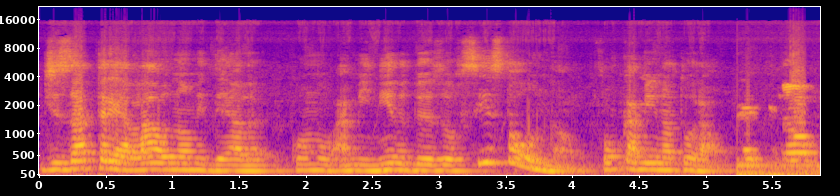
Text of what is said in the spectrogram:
desatrelar o nome dela como a menina do exorcista ou não? Foi um caminho natural? É que não.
